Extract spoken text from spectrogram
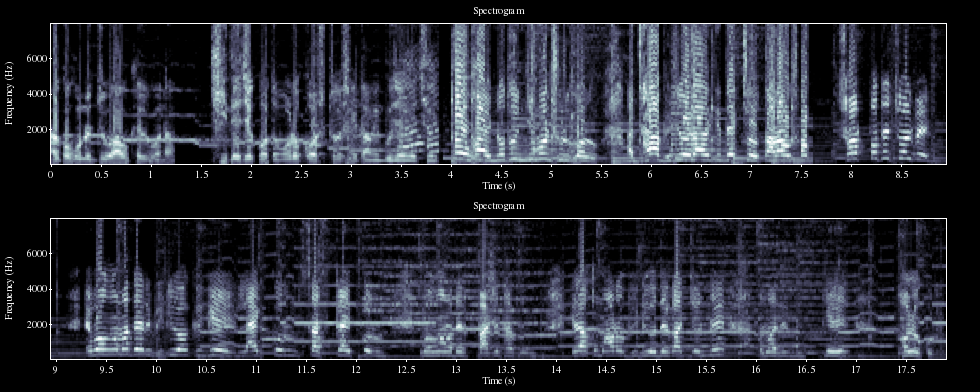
আর কখনো জুয়াও খেলব না। খিদে যে কত বড় কষ্ট সেটা আমি বুঝে গেছি। তো ভাই নতুন জীবন শুরু করো। আর যারা ভিডিওটা আর কি দেখছ তারাও সব সৎ পথে চলবেন। এবং আমাদের ভিডিওকে লাইক করুন সাবস্ক্রাইব করুন এবং আমাদের পাশে থাকুন। এরকম আরও ভিডিও দেখার জন্য আমাদেরকে ফলো করুন।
